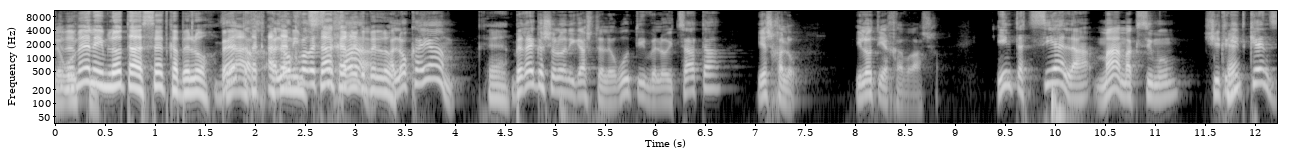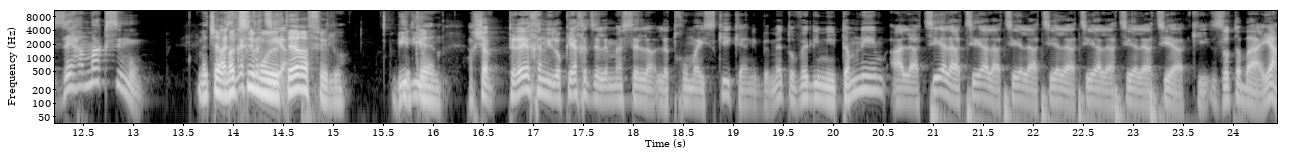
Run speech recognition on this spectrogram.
לרותי, ומילא אם לא תעשה, תקבל לא. בטח, אתה- אתה כבר נמצא אצלך, כרגע בלא. הלא קיים. כן. ברגע שלא ניגשת לרותי ולא הצעת, יש לך לא. היא לא תהיה חברה שלך. אם תציע לה, מה המקסימום? שהיא כן. תגיד, כן, זה המקסימום. האמת שהמקסימום הוא. יותר אפילו. בדיוק. כן. עכשיו, תראה איך אני לוקח את זה למעשה לתחום העסקי, כי אני באמת עובד עם מתאמנים על להציע, להציע, להציע, להציע, להציע, להציע, להציע, כי זאת הבעיה.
